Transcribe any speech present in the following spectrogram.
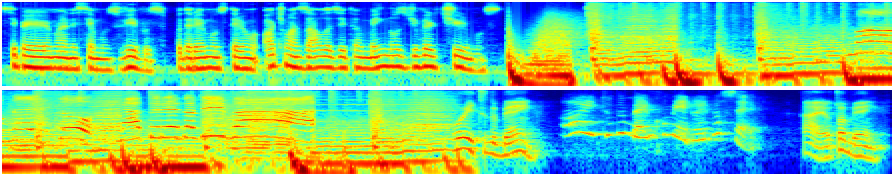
Se permanecemos vivos, poderemos ter ótimas aulas e também nos divertirmos. Momento Natureza Viva! Oi, tudo bem? Oi, tudo bem comigo e você? Ah, eu tô bem.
